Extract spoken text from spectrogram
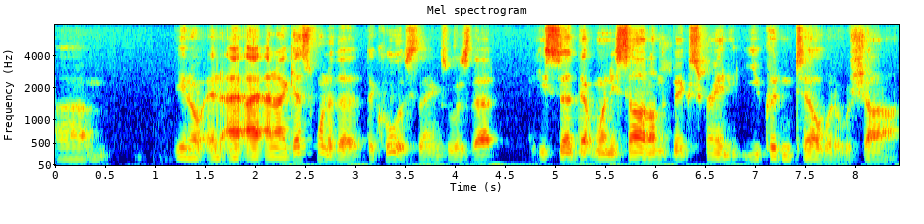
um, you know, and I, I and I guess one of the the coolest things was that he said that when he saw it on the big screen, you couldn't tell what it was shot on.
